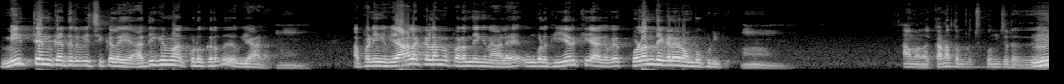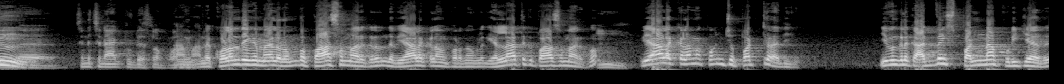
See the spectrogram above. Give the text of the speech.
மீத்தேன் கதிர்வீச்சுக்களை அதிகமாக கொடுக்கறது வியாழன். அப்போ நீங்கள் வியாழக்கிழமை பிறந்தீங்கனாலே உங்களுக்கு இயற்கையாகவே குழந்தைகளே ரொம்ப பிடிக்கும். ம். ஆமா அந்த கணத்தை பிடிச்சி கொஞ்சிறது சின்ன சின்ன ஆக்டிவிட்டீஸ்லாம் ஆமாம் அந்த குழந்தைங்க மேலே ரொம்ப பாசமாக இருக்கிறது இந்த வியாழக்கிழமை பிறந்தவங்களுக்கு எல்லாத்துக்கும் பாசமாக இருக்கும். வியாழக்கிழமை கொஞ்சம் பற்று அதிகம். இவங்களுக்கு அட்வைஸ் பண்ணால் பிடிக்காது.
